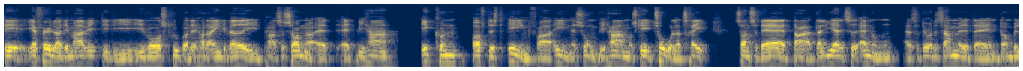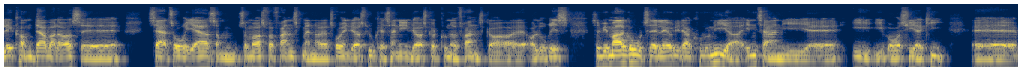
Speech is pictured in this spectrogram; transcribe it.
det, jeg føler, at det er meget vigtigt i, i vores klub, og det har der egentlig været i et par sæsoner, at, at vi har ikke kun oftest en fra en nation, vi har måske to eller tre, sådan så det er, at der, der lige altid er nogen. Altså det var det samme, da en Dombele kom, der var der også øh, Serge Aurier, som, som også var franskmand, og jeg tror egentlig også, Lukas han egentlig også godt kunne noget fransk, og, øh, og Loris. Så vi er meget gode til at lave de der kolonier internt i, øh, i, i vores hierarki. Øh,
